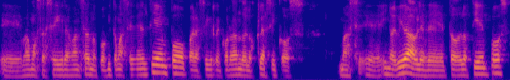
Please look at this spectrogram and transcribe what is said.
Eh, vamos a seguir avanzando un poquito más en el tiempo para seguir recordando los clásicos más eh, inolvidables de todos los tiempos.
